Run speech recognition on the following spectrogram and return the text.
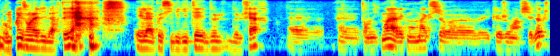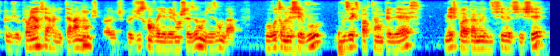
au moins ils ont la liberté et la possibilité de, de le faire. Euh, euh, tandis que moi, avec mon Mac sur euh, et que je un fichier doc, je peux je peux rien faire littéralement. Je, peux, je, juste renvoyer les gens chez eux en me disant bah vous retournez chez vous, vous exportez en PDF, mais je pourrais pas modifier votre fichier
